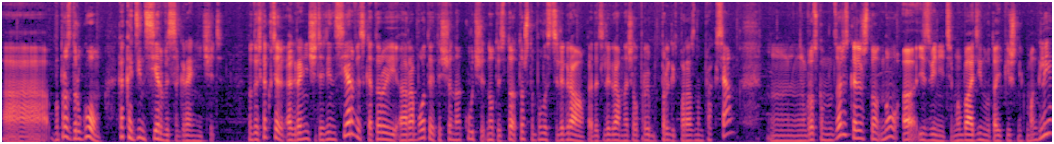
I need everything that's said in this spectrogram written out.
А, вопрос в другом, как один сервис ограничить? Ну, то есть, как у тебя ограничить один сервис, который а, работает еще на куче, ну, то есть, то, то что было с Телеграмом, когда Телеграм начал прыг- прыгать по разным проксям, в Роскомнадзоре сказали, что, ну, э, извините, мы бы один вот айпишник могли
